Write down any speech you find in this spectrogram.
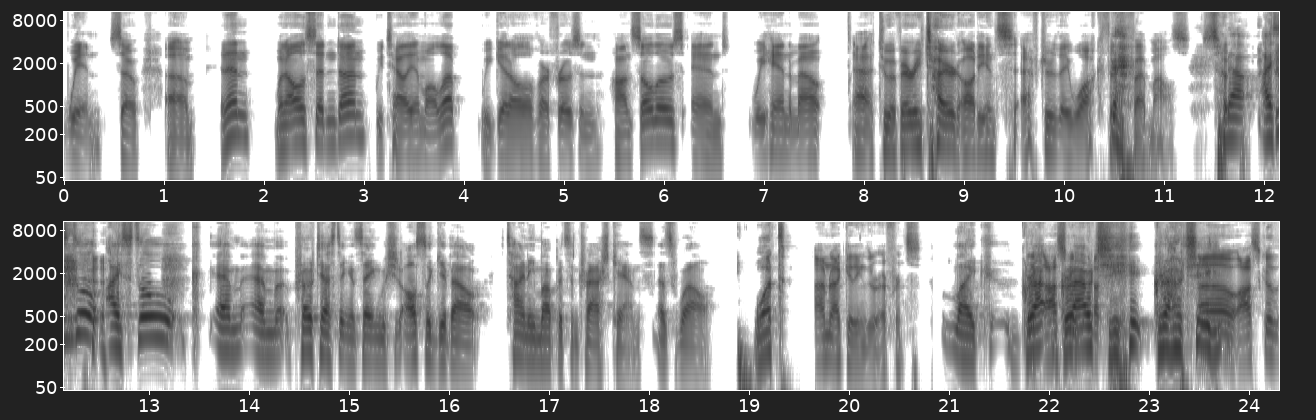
win. So, um, and then when all is said and done, we tally them all up. We get all of our frozen Han Solos and we hand them out uh, to a very tired audience after they walk 35 miles. So, Now, I still I still am am protesting and saying we should also give out tiny muppets and trash cans as well. What? I'm not getting the reference. Like, gra- Like Oscar- uh, grouchy, grouchy. Oh, Oscar,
